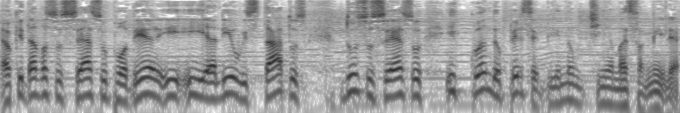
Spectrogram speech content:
é o que dava sucesso, o poder e, e ali o status do sucesso e quando eu percebi não tinha mais família.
